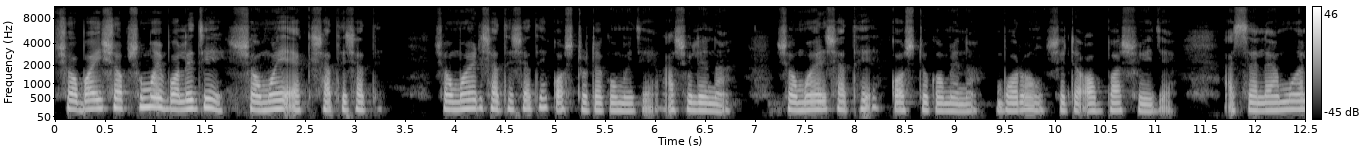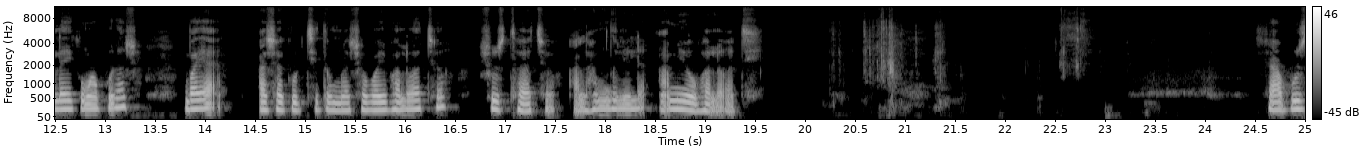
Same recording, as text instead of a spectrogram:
সবাই সব সময় বলে যে, সময় এক সাথে সাথে। সময়ের সাথে সাথে কষ্টটা কমে যায়। আসলে না। সময়ের সাথে কষ্ট কমে না, বরং সেটা অভ্যাস হয়ে যায়। আসসালামু আলাইকুম আপুরা। ভাইয়া, আশা করছি তোমরা সবাই ভালো আছো, সুস্থ আছো। আলহামদুলিল্লাহ, আমিও ভালো আছি। সাবুজ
